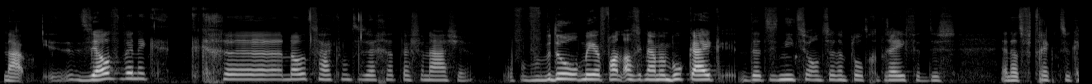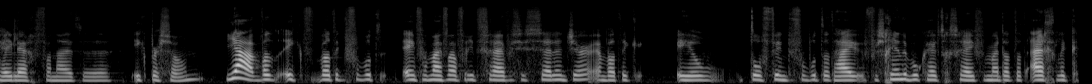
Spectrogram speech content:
Nou, eh, zelf ben ik genoodzaakt om te zeggen het personage. Of, bedoel meer van als ik naar mijn boek kijk, dat is niet zo ontzettend plot gedreven. Dus, en dat vertrekt natuurlijk heel erg vanuit de ik-persoon. Ja, wat ik, wat ik bijvoorbeeld, een van mijn favoriete schrijvers is Salinger. En wat ik heel tof vind, bijvoorbeeld dat hij verschillende boeken heeft geschreven, maar dat dat eigenlijk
